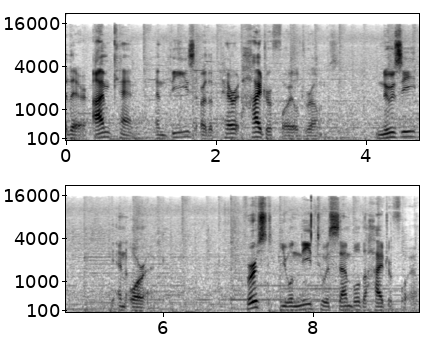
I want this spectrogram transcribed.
there, I'm Ken, and these are the Parrot hydrofoil drones, NewZ and Orak. First, you will need to assemble the hydrofoil.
